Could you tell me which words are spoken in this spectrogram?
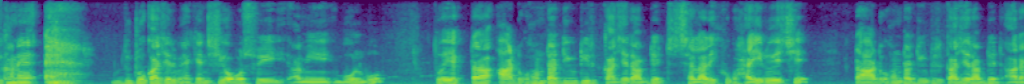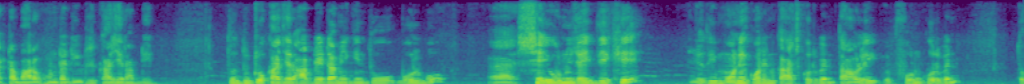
এখানে দুটো কাজের ভ্যাকেন্সি অবশ্যই আমি বলব। তো একটা আট ঘণ্টা ডিউটির কাজের আপডেট স্যালারি খুব হাই রয়েছে। একটা আট ঘণ্টা ডিউটির কাজের আপডেট আর একটা বারো ঘণ্টা ডিউটির কাজের আপডেট তো দুটো কাজের আপডেট আমি কিন্তু বলব সেই অনুযায়ী দেখে যদি মনে করেন কাজ করবেন, তাহলেই ফোন করবেন। তো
